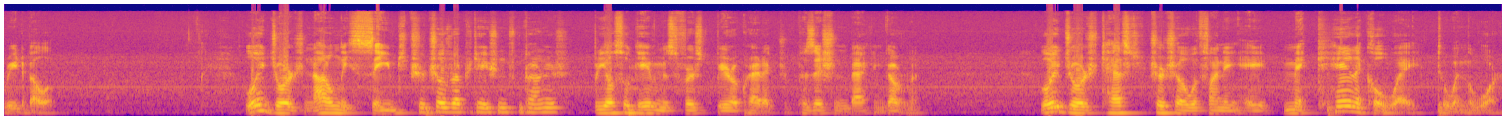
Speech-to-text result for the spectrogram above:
redevelop. Lloyd George not only saved Churchill's reputation from tarnish, but he also gave him his first bureaucratic position back in government. Lloyd George tasked Churchill with finding a mechanical way to win the war.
